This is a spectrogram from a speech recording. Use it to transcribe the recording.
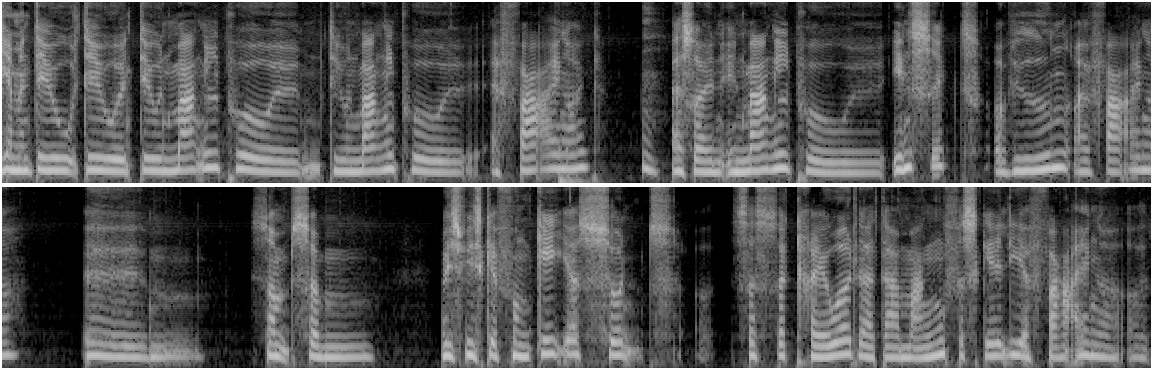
Jamen, det er jo, det er jo, det er jo en mangel på, øh, det er jo en mangel på øh, erfaringer, ikke? Mm. Altså en, en mangel på øh, indsigt og viden og erfaringer, øh, som, som hvis vi skal fungere sundt, så, så kræver det, at der er mange forskellige erfaringer og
